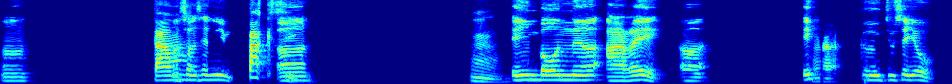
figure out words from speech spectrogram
ờ, ờ, thăm 선생님, bác sĩ. 어, Ừ. 인본 아래 어, À, 그 주세요.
